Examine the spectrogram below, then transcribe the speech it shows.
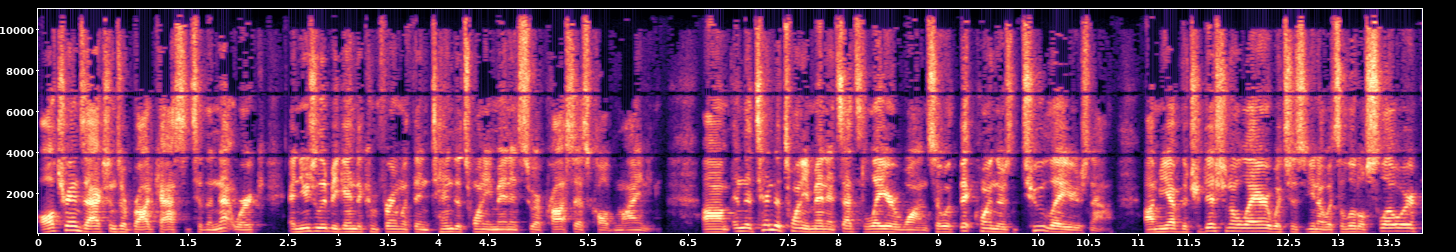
All transactions are broadcasted to the network and usually begin to confirm within 10 to 20 minutes through a process called mining. Um, in the 10 to 20 minutes, that's layer one. So with Bitcoin, there's two layers now. Um, you have the traditional layer, which is, you know, it's a little slower.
